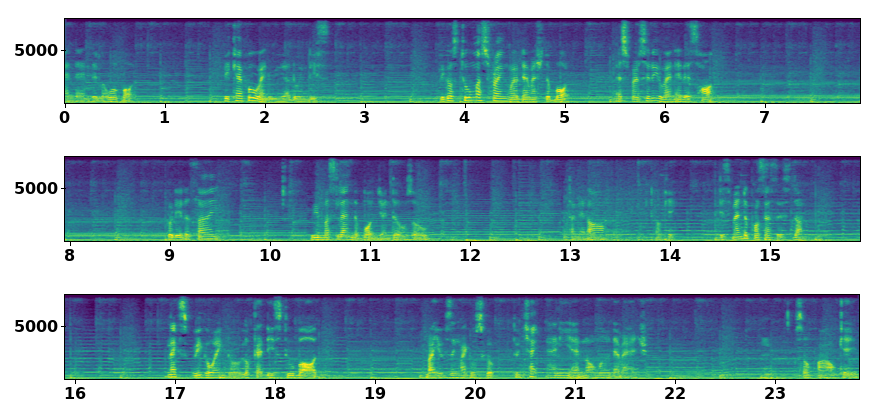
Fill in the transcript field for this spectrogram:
and then the lower board. Be careful when we are doing this, because too much strength will damage the board, especially when it is hot. Put it aside. We must land the board gentle also. Turn it off. Okay, dismantle process is done. Next, we're going to look at these two boards by using microscope to check any abnormal damage. Hmm, so far okay.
